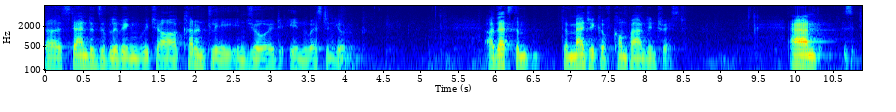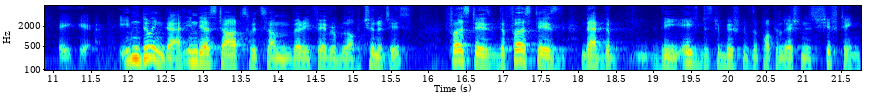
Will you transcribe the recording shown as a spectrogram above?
uh, standards of living which are currently enjoyed in Western Europe. Uh, that's the, the magic of compound interest. And in doing that, India starts with some very favorable opportunities. First is, the first is that the, the age distribution of the population is shifting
